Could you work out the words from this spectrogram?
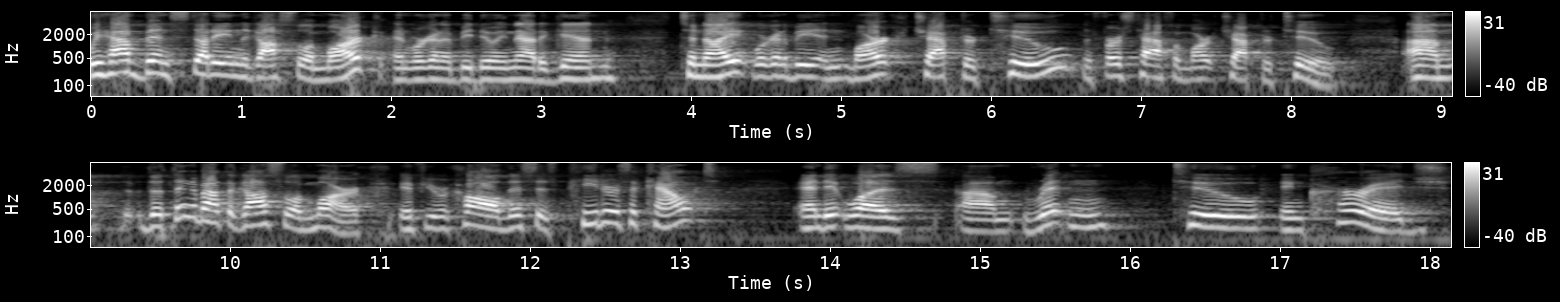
We have been studying the Gospel of Mark, and we're going to be doing that again tonight. We're going to be in Mark chapter 2, the first half of Mark chapter 2. Um, the thing about the Gospel of Mark, if you recall, this is Peter's account, and it was um, written to encourage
